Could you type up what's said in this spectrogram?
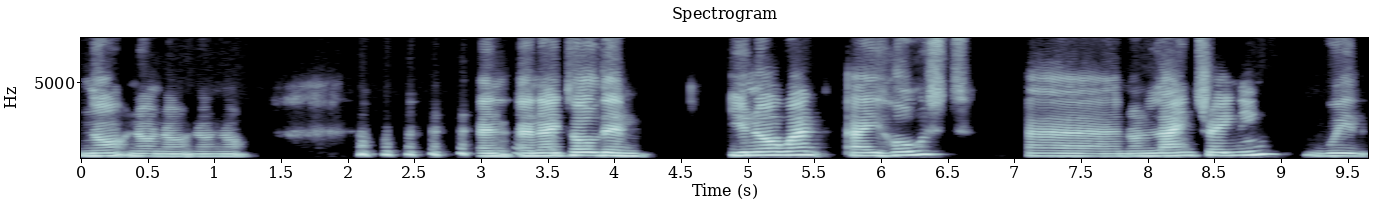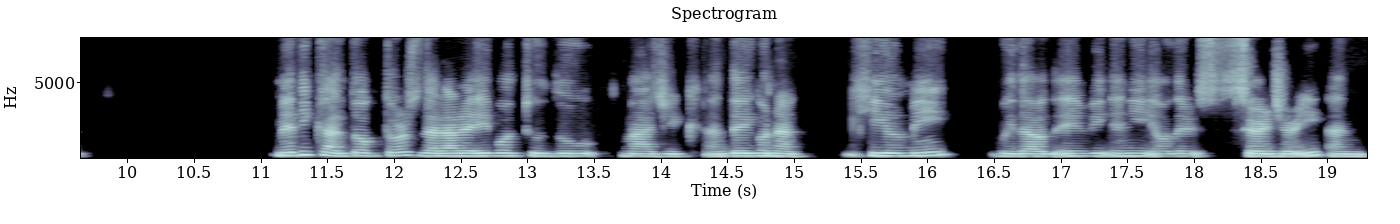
no, no, no, no, no. and and I told them, you know what? I host an online training with medical doctors that are able to do magic, and they're gonna heal me without any, any other surgery. And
